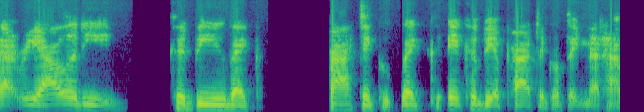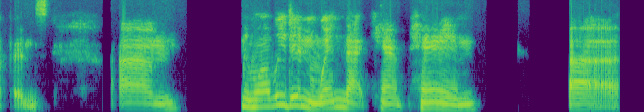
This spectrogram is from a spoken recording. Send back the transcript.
that reality could be like practical like it could be a practical thing that happens. Um and while we didn't win that campaign uh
